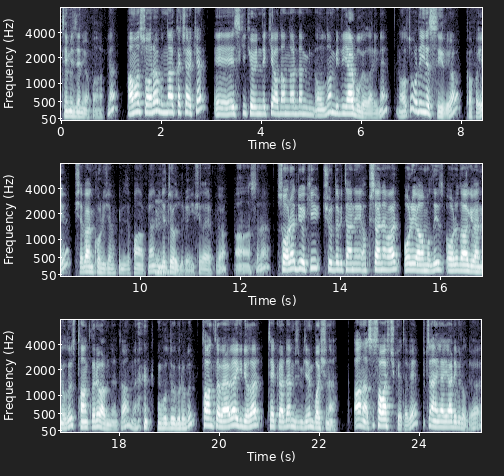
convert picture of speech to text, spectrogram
Temizleniyor falan filan. Ama sonra bunlar kaçarken e, eski köyündeki adamlardan olan bir yer buluyorlar yine. Ondan sonra orada yine sıyırıyor kafayı. İşte ben koruyacağım hepinizi falan filan. Milleti öldürüyor, bir şeyler yapıyor. Ondan sonra. Sonra diyor ki şurada bir tane hapishane var. Oraya almalıyız. Orada daha güvenli oluruz. Tankları var bunların tamam mı? Bu bulduğu grubun. Tankla beraber gidiyorlar. Tekrardan bizimkilerin başına. Sonra savaş çıkıyor tabii. Bütün her yer yerde bir oluyor.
